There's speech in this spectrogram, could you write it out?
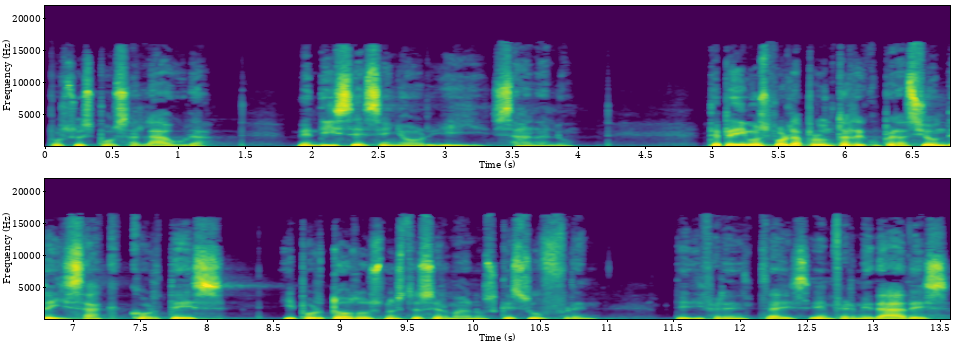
por su esposa Laura. Bendice, Señor, y sánalo. Te pedimos por la pronta recuperación de Isaac Cortés y por todos nuestros hermanos que sufren de diferentes enfermedades,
